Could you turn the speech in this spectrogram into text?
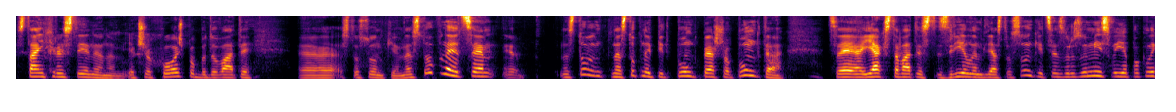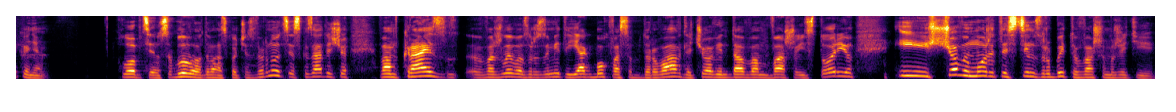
стань християнином, якщо хочеш побудувати е, стосунки. Наступне це е, наступ, наступний підпункт першого пункту це як ставати зрілим для стосунків, це зрозумій своє покликання. Хлопці, особливо до вас хочу звернутися і сказати, що вам вкрай важливо зрозуміти, як Бог вас обдарував, для чого він дав вам вашу історію, і що ви можете з цим зробити в вашому житті.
